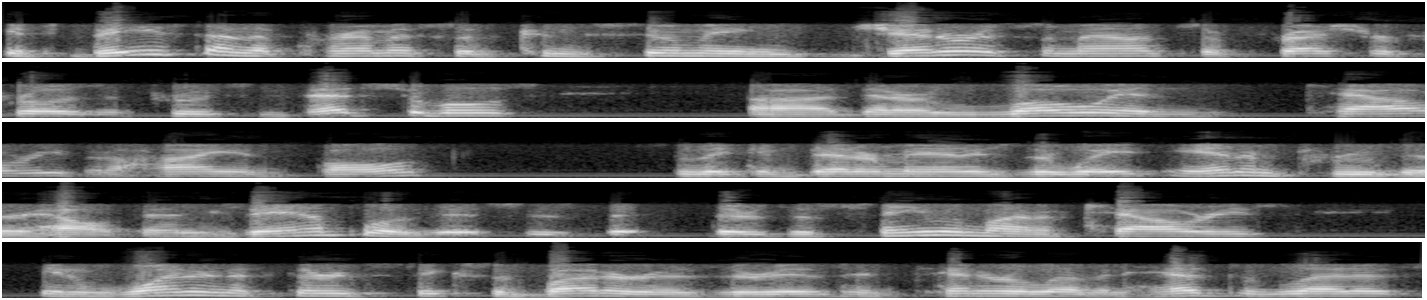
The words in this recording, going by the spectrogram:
It's based on the premise of consuming generous amounts of fresh or frozen fruits and vegetables uh, that are low in calorie but high in bulk so they can better manage their weight and improve their health. An example of this is that there's the same amount of calories in one and a third sticks of butter as there is in 10 or 11 heads of lettuce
